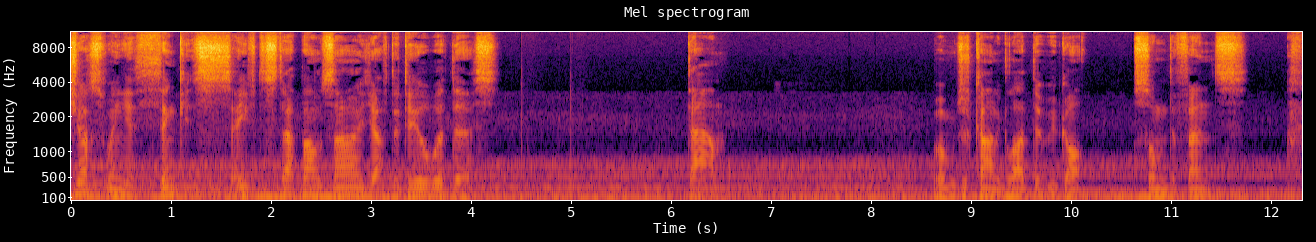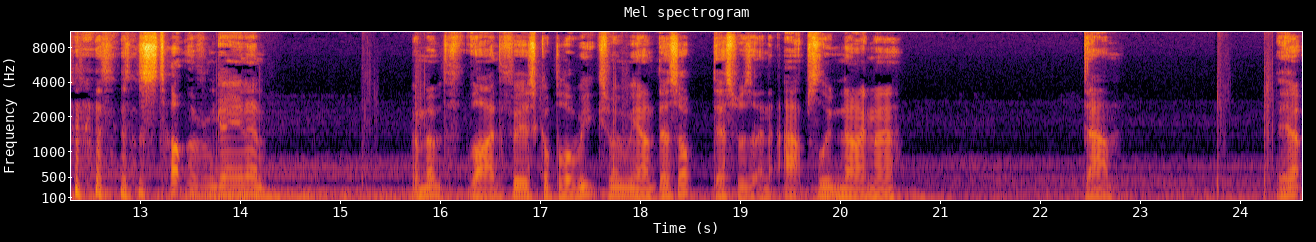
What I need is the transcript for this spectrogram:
Just when you think it's safe to step outside, you have to deal with this. Damn. Well, I'm just kind of glad that we got some defense. To stop them from getting in. I remember the, like the first couple of weeks when we had this up, this was an absolute nightmare. Damn. Yep.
